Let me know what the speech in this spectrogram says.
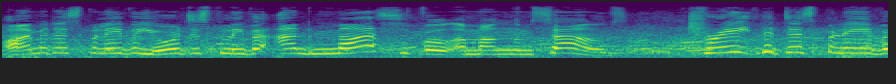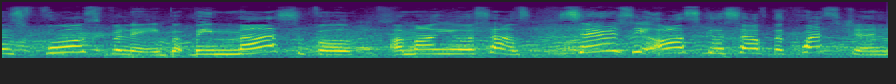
I'm a disbeliever, you're a disbeliever, and merciful among themselves. Treat the disbelievers forcefully, but be merciful among yourselves. Seriously ask yourself the question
